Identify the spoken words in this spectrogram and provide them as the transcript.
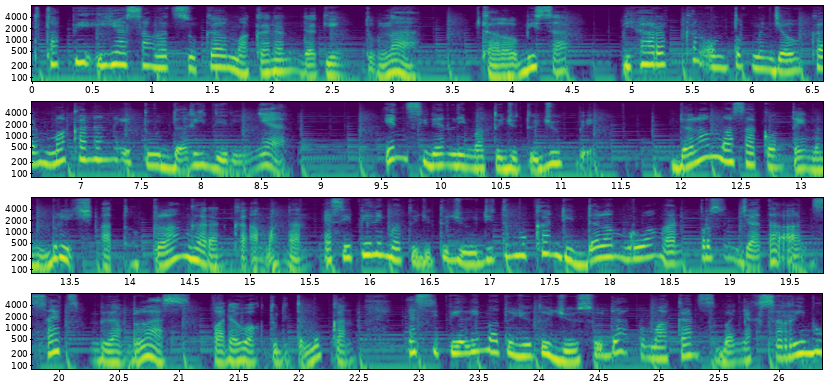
tetapi ia sangat suka makanan daging tuna. Kalau bisa, diharapkan untuk menjauhkan makanan itu dari dirinya. Insiden 577B dalam masa containment breach atau pelanggaran keamanan, SCP-577 ditemukan di dalam ruangan persenjataan Site-19. Pada waktu ditemukan, SCP-577 sudah memakan sebanyak 1000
